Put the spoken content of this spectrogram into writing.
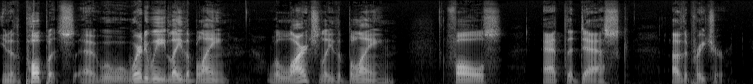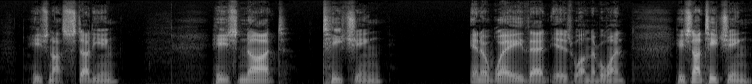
you know the pulpits uh, where do we lay the blame? Well, largely the blame falls at the desk of the preacher. He's not studying, he's not teaching in a way that is, well, number one, he's not teaching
